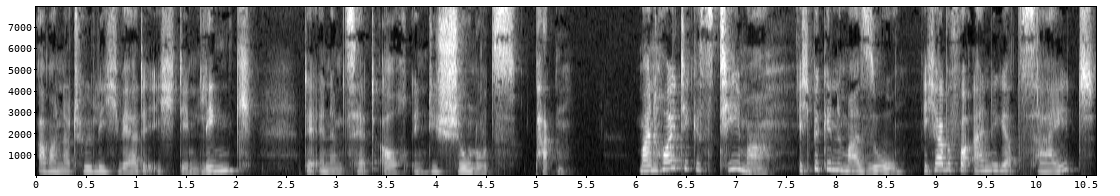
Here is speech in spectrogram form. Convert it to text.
aber natürlich werde ich den Link der NMZ auch in die Shownotes packen. Mein heutiges Thema. Ich beginne mal so. Ich habe vor einiger Zeit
